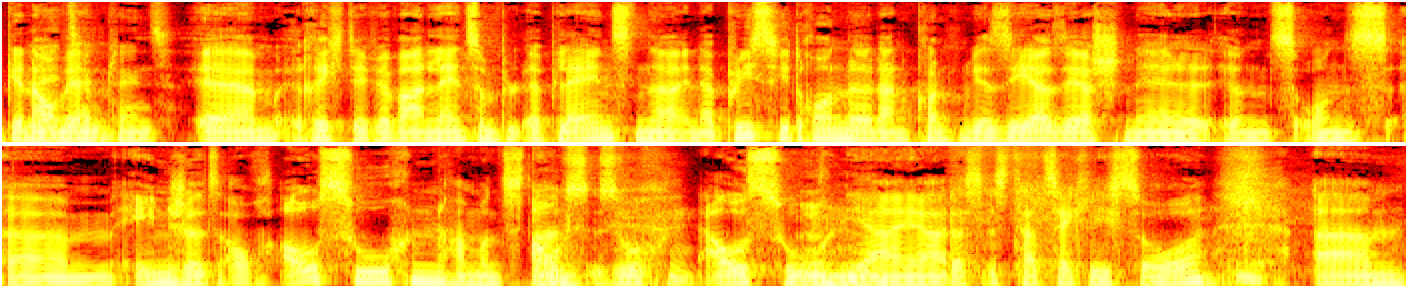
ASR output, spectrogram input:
genau, Lanes wir, Planes. Ähm, richtig, wir waren Lanes and Planes in der, in der Pre-Seed-Runde, dann konnten wir sehr, sehr schnell uns, uns ähm, Angels auch aussuchen, haben uns dann aussuchen. Aussuchen, mhm. ja, ja, das ist tatsächlich so. ähm,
